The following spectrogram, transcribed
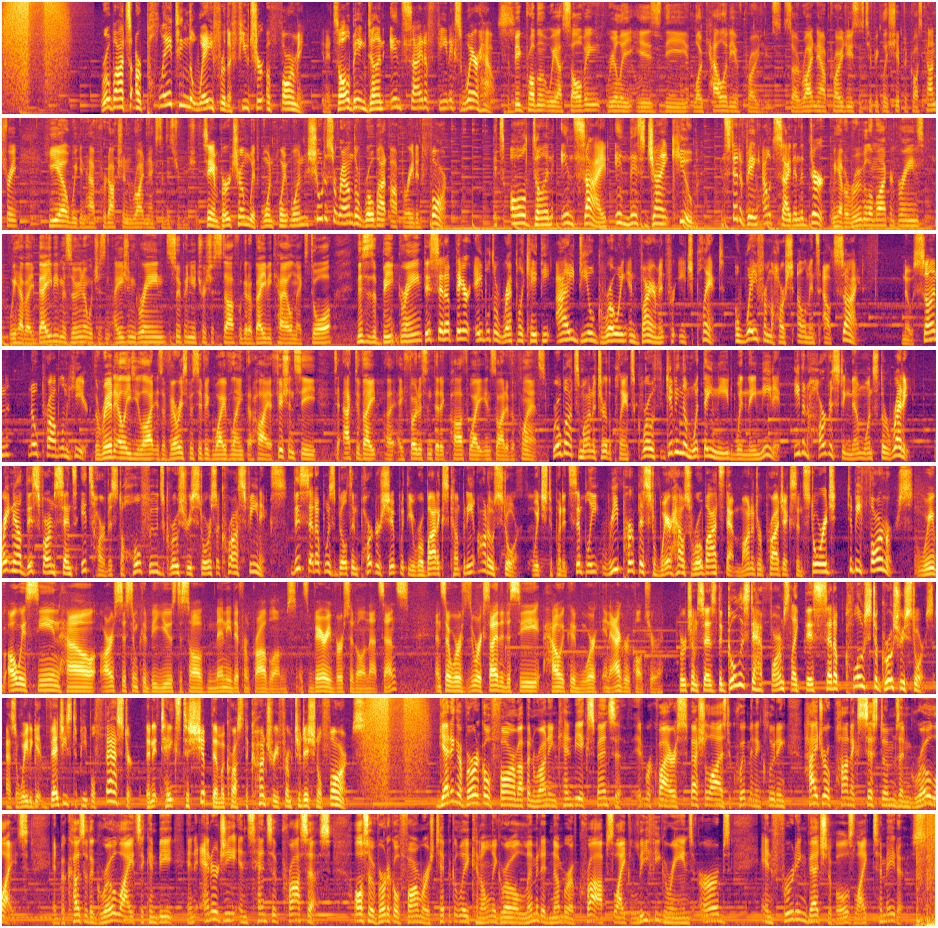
Robots are planting the way for the future of farming and it's all being done inside a Phoenix warehouse. The big problem that we are solving really is the locality of produce. So right now produce is typically shipped across country. Here we can have production right next to distribution. Sam Bertram with OnePointOne showed us around the robot-operated farm. It's all done inside in this giant cube instead of being outside in the dirt. We have arugula microgreens, we have a baby mizuna, which is an Asian green, super nutritious stuff. We've got a baby kale next door. This is a beet green. This setup, they are able to replicate the ideal growing environment for each plant, away from the harsh elements outside. No sun, no problem here. The red LED light is a very specific wavelength at high efficiency to activate a, a, photosynthetic pathway inside of the plants. Robots monitor the plant's growth, giving them what they need when they need it, even harvesting them once they're ready. Right now, this farm sends its harvest to Whole Foods grocery stores across Phoenix. This setup was built in partnership with the robotics company AutoStore, which, to put it simply, repurposed warehouse robots that monitor projects and storage to be farmers. We've always seen how our system could be used to solve many different problems. It's very versatile in that sense. And so we're, we're excited to see how it could work in agriculture. Bertram says the goal is to have farms like this set up close to grocery stores as a way to get veggies to people faster than it takes to ship them across the country from traditional farms. Getting a vertical farm up and running can be expensive. It requires specialized equipment including hydroponic systems and grow lights. And because of the grow lights, it can be an energy intensive process. Also, vertical farmers typically can only grow a limited number of crops like leafy greens, herbs, and fruiting vegetables like tomatoes.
